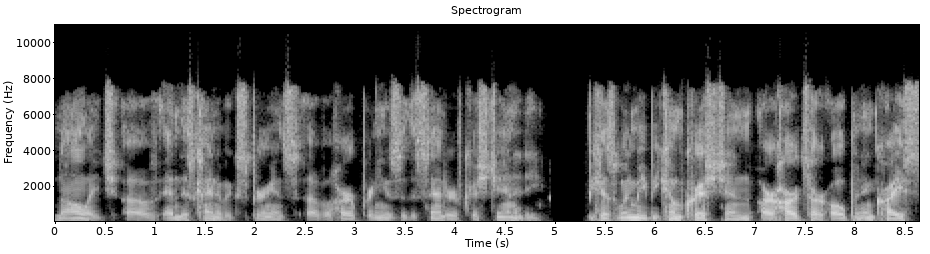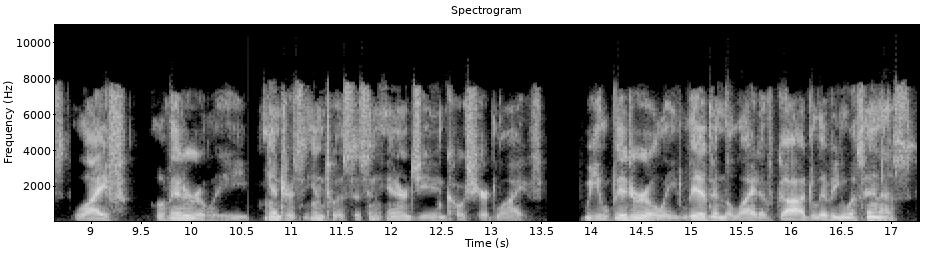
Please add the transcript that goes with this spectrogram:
knowledge of and this kind of experience of a heartburning is at the center of Christianity. Because when we become Christian, our hearts are open and Christ's life literally enters into us as an energy and co-shared life. We literally live in the light of God living within us.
